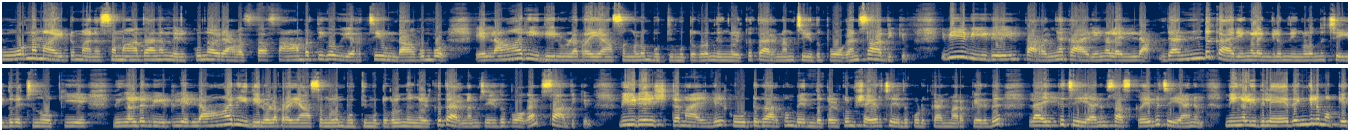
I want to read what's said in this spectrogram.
പൂർണമായിട്ടും മനസമാധാനം നിൽക്കുന്ന ഒരവസ്ഥ സാമ്പത്തിക ഉയർച്ചയുണ്ടാകുമ്പോൾ എല്ലാ രീതിയിലുള്ള പ്രയാസങ്ങളും ബുദ്ധിമുട്ടുകളും നിങ്ങൾക്ക് തരണം ചെയ്തു പോകാൻ സാധിക്കും. ഈ വീഡിയോയിൽ പറഞ്ഞ കാര്യങ്ങളെല്ലാം രണ്ട് കാര്യങ്ങളെങ്കിലും നിങ്ങളൊന്ന് ചെയ്തു വെച്ച് നോക്കിയേ നിങ്ങളുടെ വീട്ടിൽ എല്ലാ രീതിയിലുള്ള പ്രയാസങ്ങളും ബുദ്ധിമുട്ടുകളും നിങ്ങൾക്ക് തരണം ചെയ്തു പോകാൻ സാധിക്കും. വീഡിയോ ഇഷ്ടമായെങ്കിൽ കൂട്ടുകാർക്കും ബന്ധുക്കൾക്കും ഷെയർ ചെയ്ത് കൊടുക്കാൻ മറക്കരുത്. ലൈക്ക് ചെയ്യാനും സബ്സ്ക്രൈബ് ചെയ്യാനും നിങ്ങൾ ഇതിലേതെങ്കിലും ഒക്കെ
